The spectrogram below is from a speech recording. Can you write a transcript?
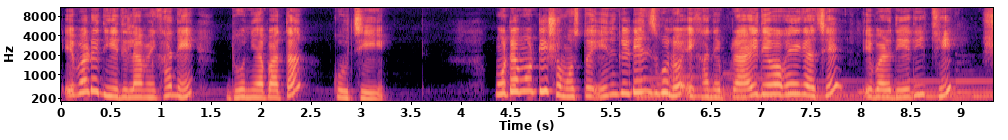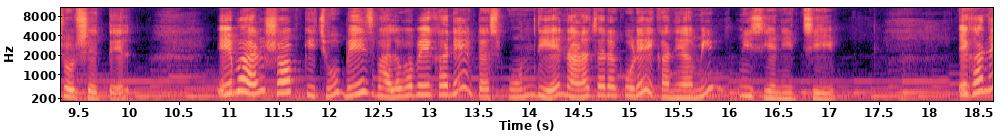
এবারে দিয়ে দিলাম এখানে ধনিয়া পাতা, কুচি। মোটামুটি সমস্ত ইনগ্রিডিয়েন্টসগুলো এখানে প্রায় দেওয়া হয়ে গেছে। এবার দিয়ে দিচ্ছি সর্ষের তেল। এবার সব কিছু বেশ ভালোভাবে এখানে একটা স্পুন দিয়ে নাড়াচাড়া করে এখানে আমি মিশিয়ে নিচ্ছি। এখানে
